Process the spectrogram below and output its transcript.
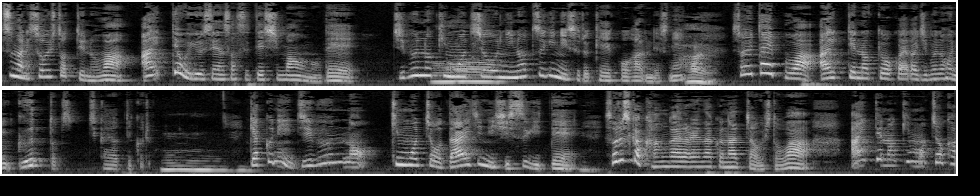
つまりそういう人っていうのは、相手を優先させてしまうので、自分の気持ちを二の次にする傾向があるんですね。はい。そういうタイプは相手の境界が自分の方にぐっと近寄ってくる。うん。逆に自分の気持ちを大事にしすぎて、それしか考えられなくなっちゃう人は、相手の気持ちを考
